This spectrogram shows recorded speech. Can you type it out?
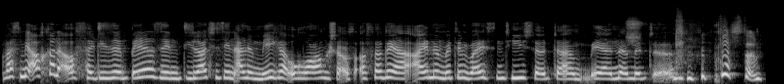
Was mir auch gerade auffällt, diese Bilder sehen, die Leute sehen alle mega orange aus, außer der eine mit dem weißen T-Shirt da eher in der Mitte. das stimmt.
